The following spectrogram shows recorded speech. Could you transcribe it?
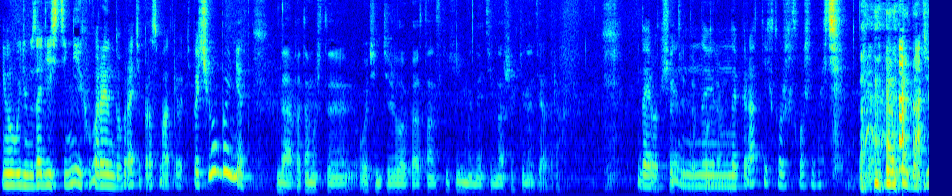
и мы будем за 10 дней их в аренду брать и просматривать. Почему бы и нет? Да, потому что очень тяжело казахстанские фильмы найти в наших кинотеатрах. Да и вообще, Кстати, на пиратке их тоже сложно найти. Даже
